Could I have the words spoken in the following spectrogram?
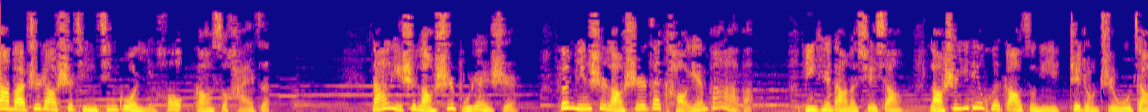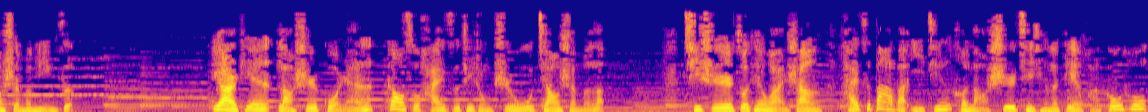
爸爸知道事情经过以后，告诉孩子：“哪里是老师不认识，分明是老师在考验爸爸。明天到了学校，老师一定会告诉你这种植物叫什么名字。”第二天，老师果然告诉孩子这种植物叫什么了。其实昨天晚上，孩子爸爸已经和老师进行了电话沟通，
